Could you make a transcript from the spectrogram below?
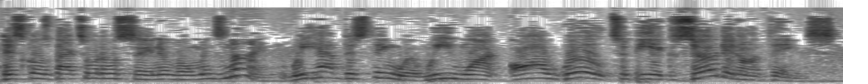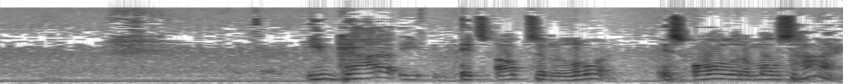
This goes back to what I was saying in Romans 9. We have this thing where we want our will to be exerted on things. You gotta, it's up to the Lord. It's all of the Most High.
